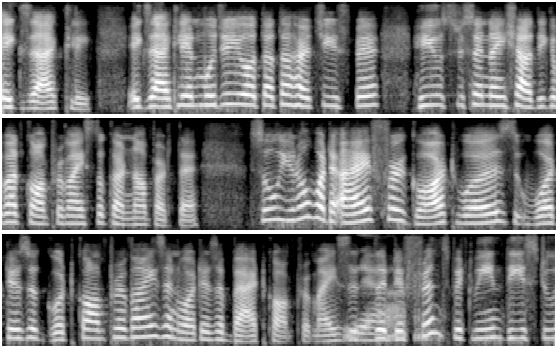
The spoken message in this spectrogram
एग्जैक्टली exactly, एग्जैक्टली एंड मुझे ये होता था हर चीज़ पे ही यूज्ड टू से नहीं शादी के बाद कॉम्प्रोमाइज तो करना पड़ता है so you know what I forgot was what is a good compromise and what is a bad compromise the. Difference between these two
